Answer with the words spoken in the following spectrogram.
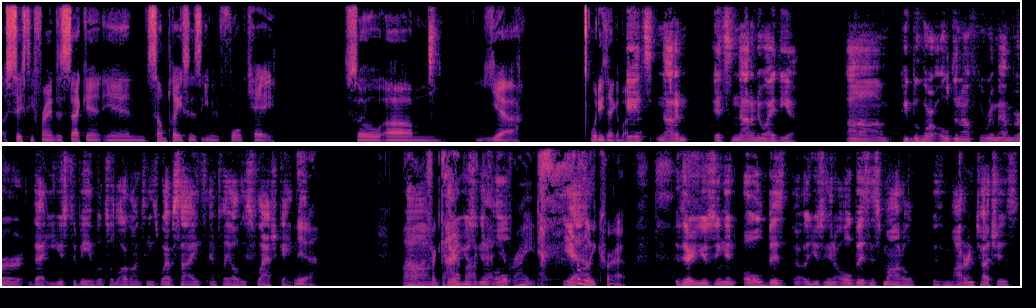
uh, 60 frames a second, in some places even 4K. So, um, yeah. What do you think about it's that? not an it's not a new idea. Um, people who are old enough will remember that you used to be able to log onto these websites and play all these flash games. Yeah. Wow, I Um, forgot they're about using an that. old- You're right. Yeah. Holy crap. They're using an old business uh, using an old business model with modern touches.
